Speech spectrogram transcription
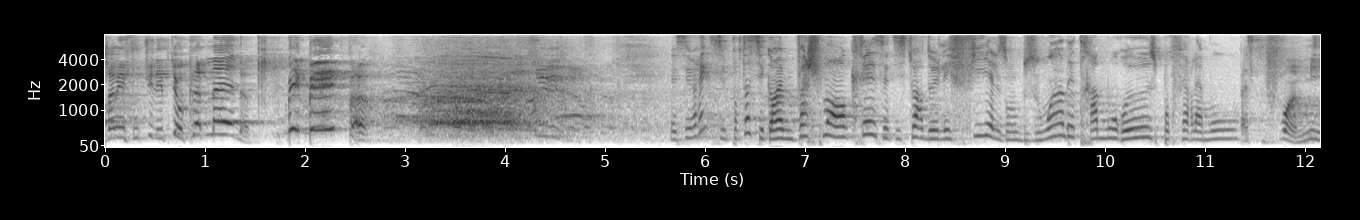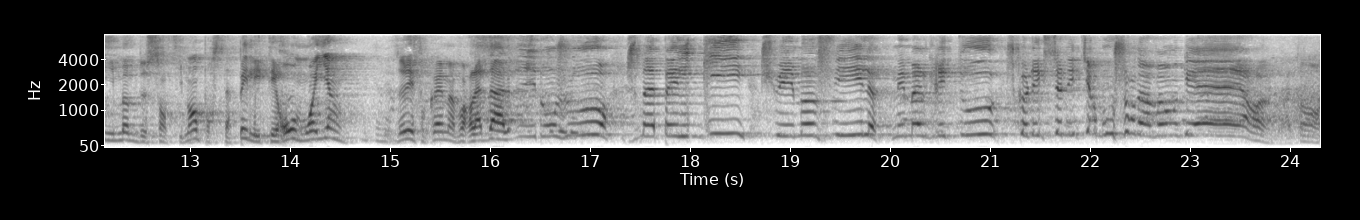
jamais foutu les pieds au Club Med. Bip bip Mais c'est vrai que pour toi, c'est quand même vachement ancré cette histoire de les filles, elles ont besoin d'être amoureuses pour faire l'amour. Parce qu'il faut un minimum de sentiments pour se taper l'hétéro moyen. Désolé, il faut quand même avoir la dalle. Eh bonjour, je m'appelle Guy, je suis hémophile, mais malgré tout, je collectionne les tire-bouchons d'avant-guerre. Attends.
